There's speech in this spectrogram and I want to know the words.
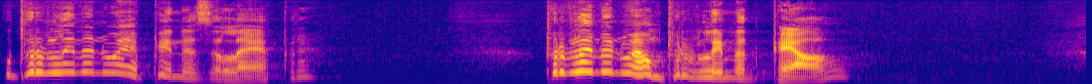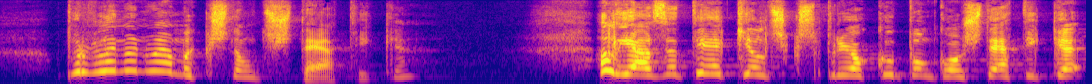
O problema não é apenas a lepra. O problema não é um problema de pele. O problema não é uma questão de estética. Aliás, até aqueles que se preocupam com estética,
